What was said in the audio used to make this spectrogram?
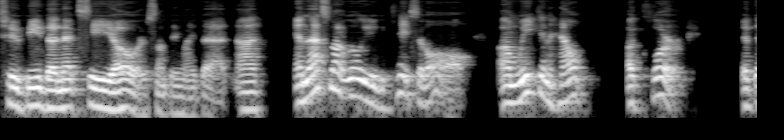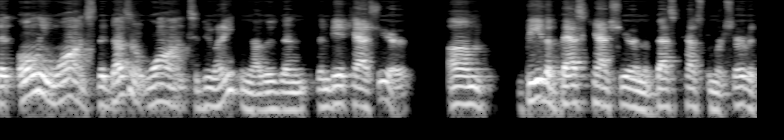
to be the next CEO or something like that. Uh, and that's not really the case at all. Um, we can help a clerk if that only wants, that doesn't want to do anything other than, than be a cashier, um, be the best cashier and the best customer service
